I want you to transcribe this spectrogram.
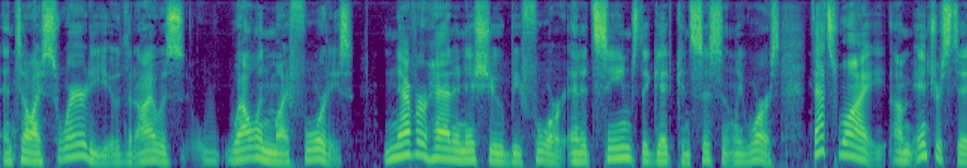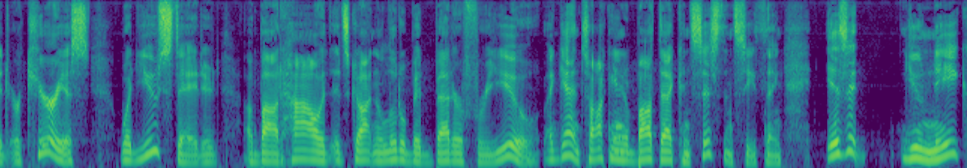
until I swear to you that I was well in my 40s. Never had an issue before, and it seems to get consistently worse. That's why I'm interested or curious what you stated about how it's gotten a little bit better for you. Again, talking yeah. about that consistency thing. Is it unique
